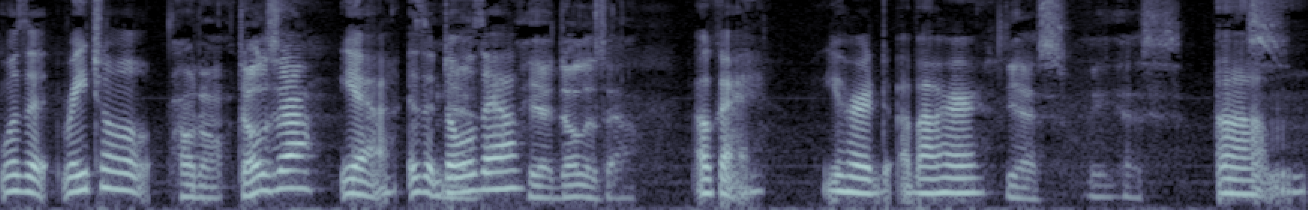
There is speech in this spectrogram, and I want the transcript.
Was it Rachel? Hold on, Dolezal. Yeah, is it Dolezal? Yeah, yeah Dolezal. Okay, you heard about her? Yes, yes. Um.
